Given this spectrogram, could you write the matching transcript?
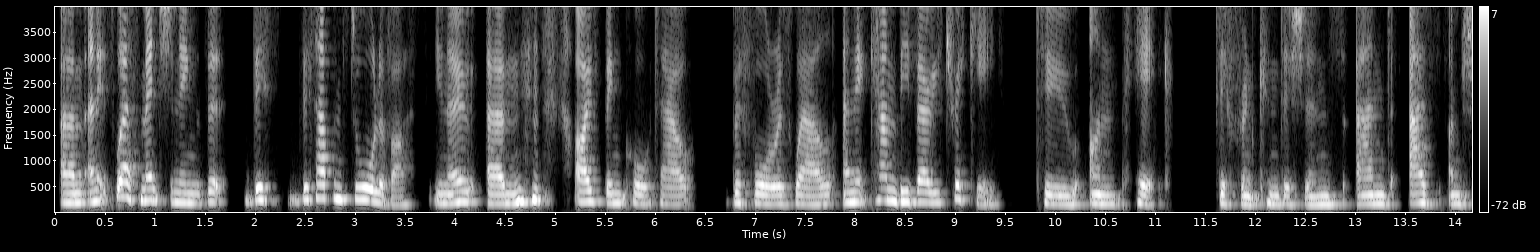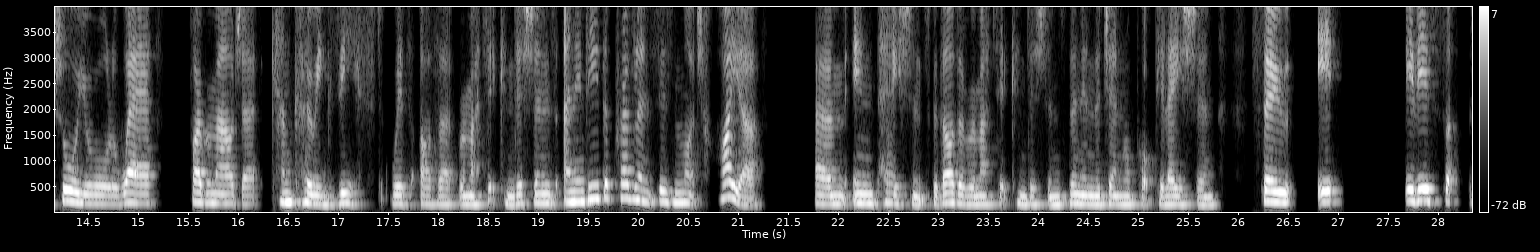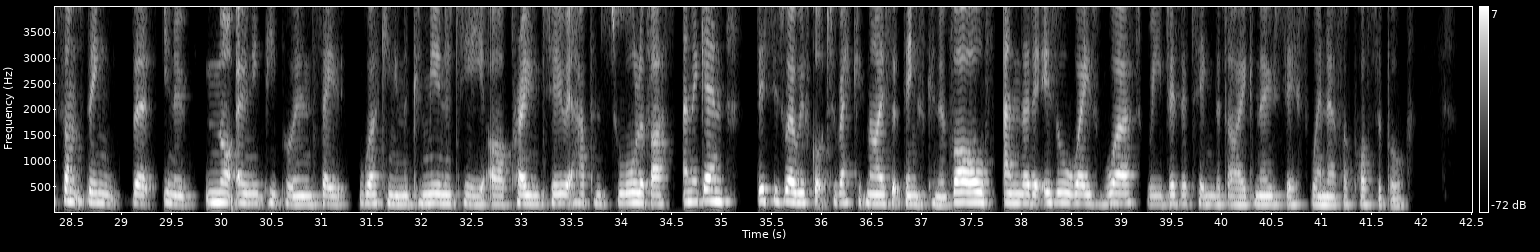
Um, and it's worth mentioning that this this happens to all of us. You know, um, I've been caught out before as well, and it can be very tricky to unpick different conditions. And as I'm sure you're all aware, fibromyalgia can coexist with other rheumatic conditions. And indeed, the prevalence is much higher um, in patients with other rheumatic conditions than in the general population. So it it is something that you know not only people in say working in the community are prone to it happens to all of us and again this is where we've got to recognize that things can evolve and that it is always worth revisiting the diagnosis whenever possible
